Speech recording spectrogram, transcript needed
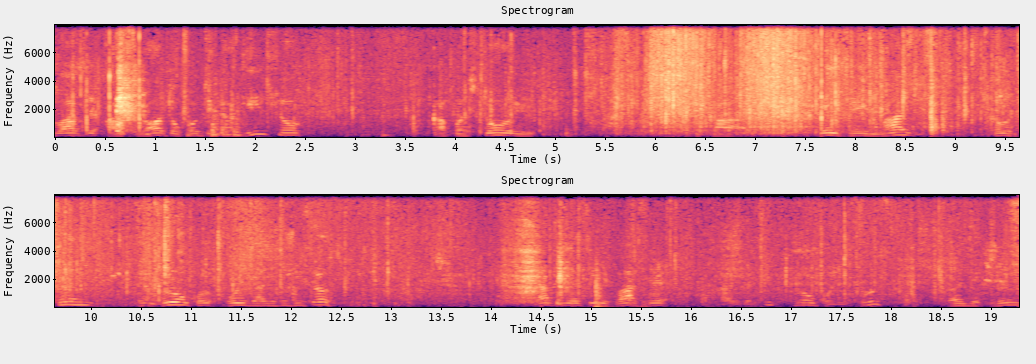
voastre ați luat-o cotelaghisul ca păstori ca cei trei mari căutând în pruncul unde a Lui Hristos. Iată găsirii voastre, ați găsit pruncul Iisus, îndeplin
